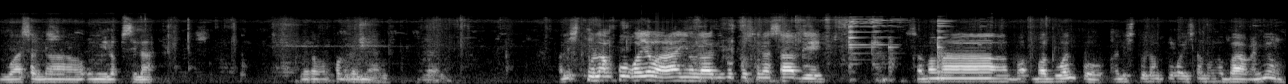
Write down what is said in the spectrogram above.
iwasan na umilap sila. Pero kapag ganyan, yan. Alisto lang po kayo ha, yung lagi ko po sinasabi sa mga ba- baguhan po, alisto lang po kayo sa mga baka nyo.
